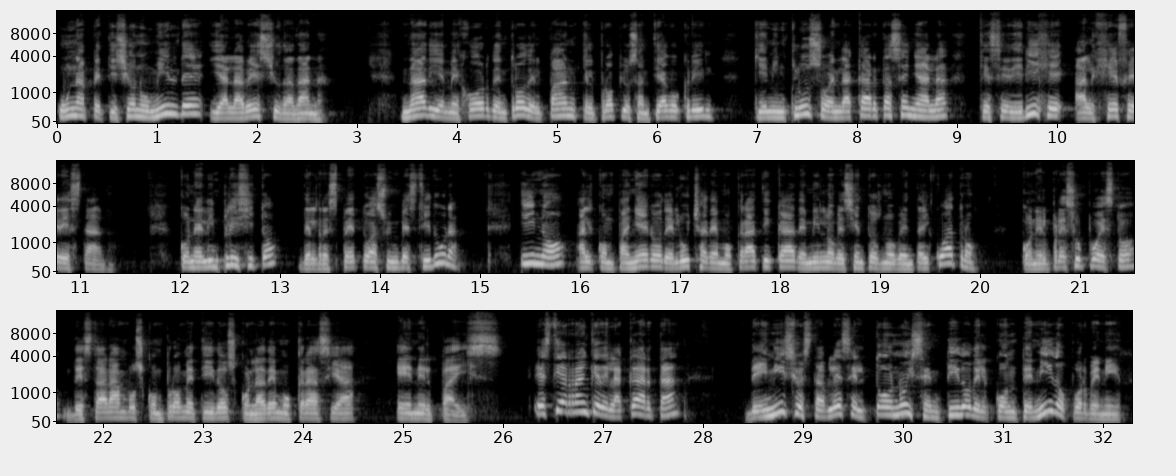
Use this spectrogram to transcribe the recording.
una petición humilde y a la vez ciudadana. Nadie mejor dentro del PAN que el propio Santiago Krill, quien incluso en la carta señala que se dirige al jefe de Estado, con el implícito del respeto a su investidura, y no al compañero de lucha democrática de 1994, con el presupuesto de estar ambos comprometidos con la democracia en el país. Este arranque de la carta de inicio establece el tono y sentido del contenido por venir.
